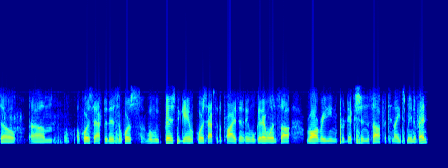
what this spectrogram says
So, um, of course, after this, of course, when we finish the game, of course, after the prize and everything, we'll get everyone's uh, raw rating predictions uh, for tonight's main event.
